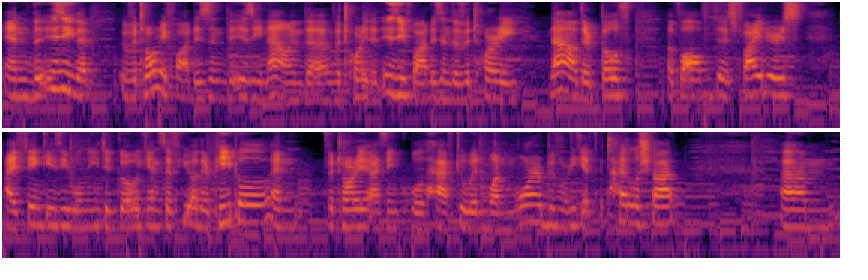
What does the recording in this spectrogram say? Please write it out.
And the Izzy that Vettori fought isn't the Izzy now, and the Vettori that Izzy fought isn't the Vettori now. They're both evolved as fighters I think Izzy will need to go against a few other people, and Vettori, I think, will have to win one more before he gets the title shot. Um,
